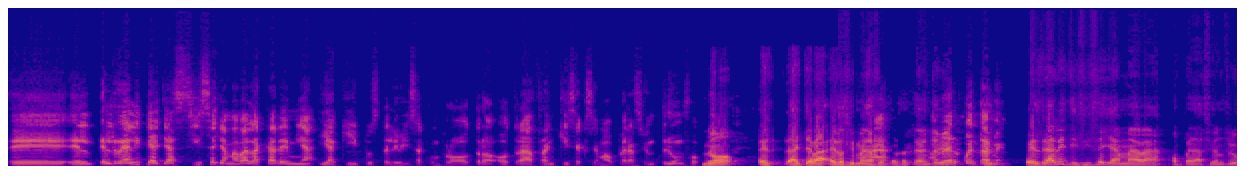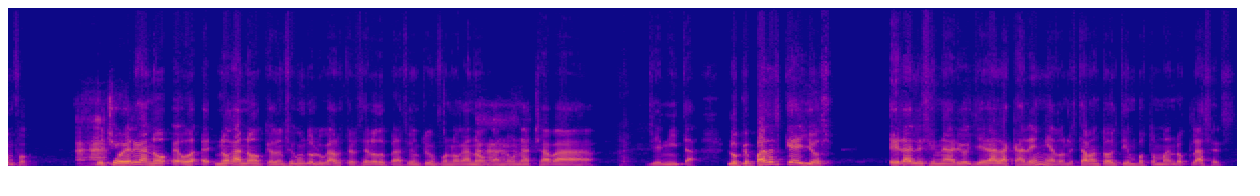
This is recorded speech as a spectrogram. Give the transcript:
eh, el, el reality allá sí se llamaba la academia y aquí pues Televisa compró otro, otra franquicia que se llama Operación Triunfo. No, el- ahí te va, eso sí me lo sé perfectamente A bien. ver, cuéntame. El, el reality sí se llamaba Operación Triunfo. Ajá. De hecho, él ganó, eh, eh, no ganó, quedó en segundo lugar o tercero de Operación Triunfo, no ganó, Ajá. ganó una chava llenita. Lo que pasa es que ellos era el escenario y era la academia donde estaban todo el tiempo tomando clases.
